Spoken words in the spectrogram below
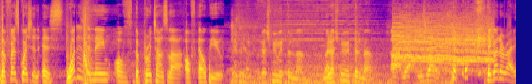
the first question is What is the name of the Pro Chancellor of LPU? Rashmi Mittal ma'am. Rashmi Mittal ma'am. Ah, yeah, he's right. he got it right.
